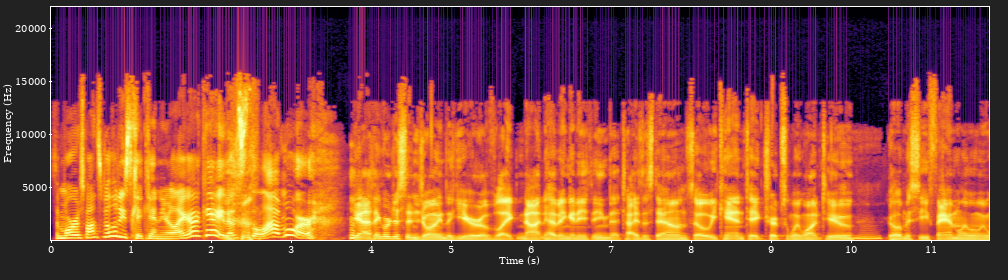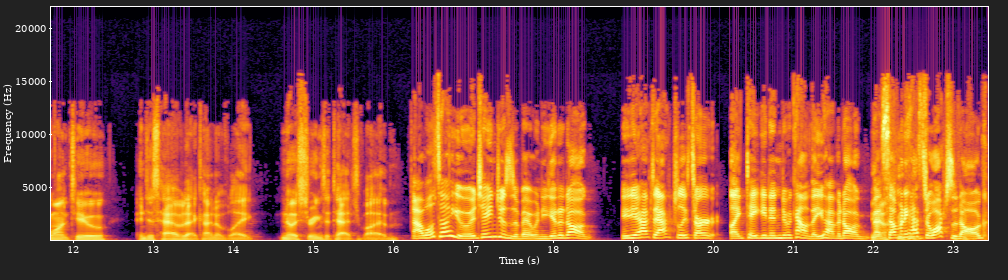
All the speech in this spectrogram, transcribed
some more responsibilities kick in. And you're like, okay, that's a lot more. yeah, I think we're just enjoying the year of like not having anything that ties us down, so we can take trips when we want to, Mm-hmm. go home to see family when we want to, and just have that kind of like no strings attached vibe. I will tell you, it changes a bit when you get a dog. You have to actually start like taking into account that you have a dog, that Yeah. somebody has to watch the dog,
